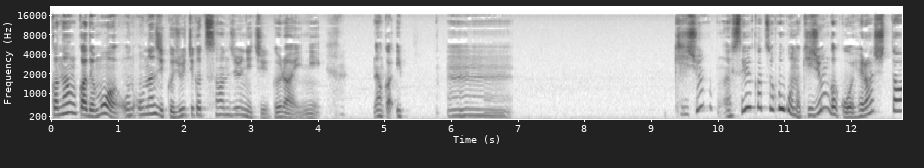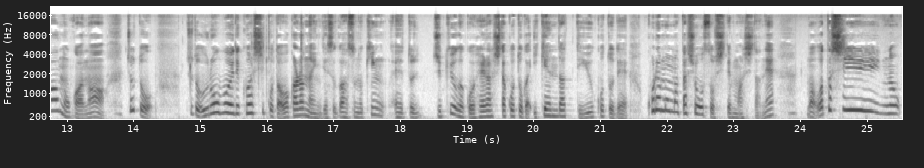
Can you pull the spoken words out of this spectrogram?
かなんかでも、同じく11月30日ぐらいに、なんかい、うーん、基準、生活保護の基準額を減らしたのかな？ちょっと、ちょっとうろ覚えで詳しいことはわからないんですが、その金、えっ、ー、と、受給額を減らしたことが違憲だっていうことで、これもまた勝訴してましたね。まあ、私の、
